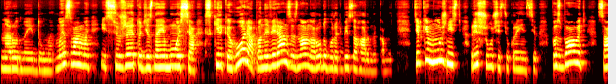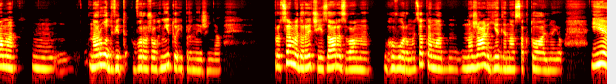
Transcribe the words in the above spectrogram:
Народної думи, ми з вами із сюжету дізнаємося, скільки горя поневірян зазнав народ у боротьбі з загарбниками. Тільки мужність, рішучість українців позбавить саме народ від ворожого гніту і приниження. Про це ми, до речі, і зараз з вами говоримо. Ця тема, на жаль, є для нас актуальною. І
